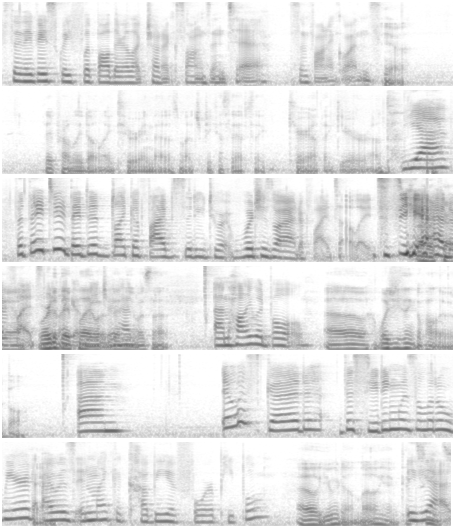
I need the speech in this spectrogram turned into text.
So they basically flip all their electronic songs into symphonic ones. Yeah. They probably don't like touring that as much because they have to carry out that gear around. Yeah, but they do. They did like a five city tour, which is why I had to fly to LA to see. it. I had Okay, to yeah. fly to Where did like, they play? What venue hub. was that? Um, Hollywood Bowl. Oh, what did you think of Hollywood Bowl? Um, it was good. The seating was a little weird. Yeah. I was in like a cubby of four people. Oh, you were down low. Had good yeah.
